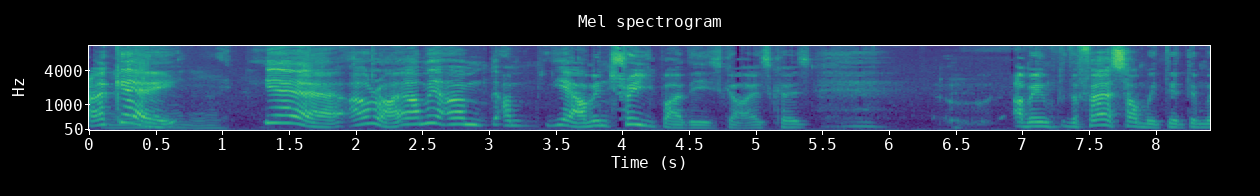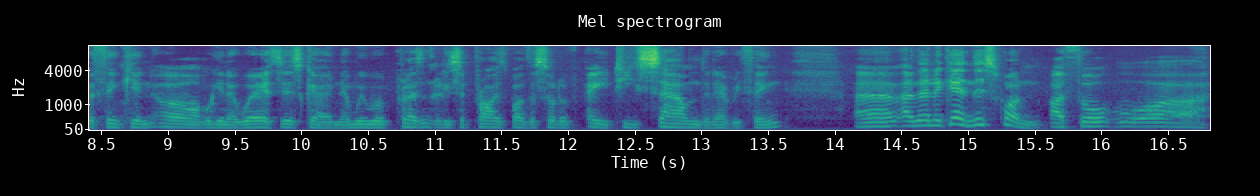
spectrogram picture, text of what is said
Okay. wanna- Yeah, all right. I mean, I'm, I'm, yeah, I'm intrigued by these guys because, I mean, the first time we did them, we're thinking, oh, well, you know, where's this going? And we were pleasantly surprised by the sort of 80s sound and everything. Uh, and then again, this one, I thought, wow,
